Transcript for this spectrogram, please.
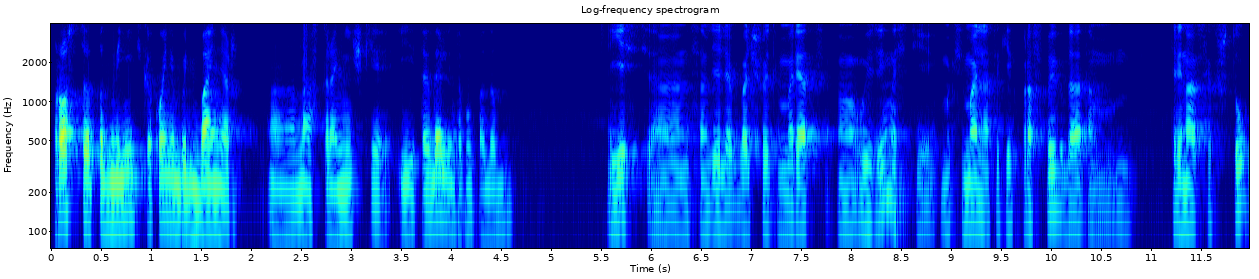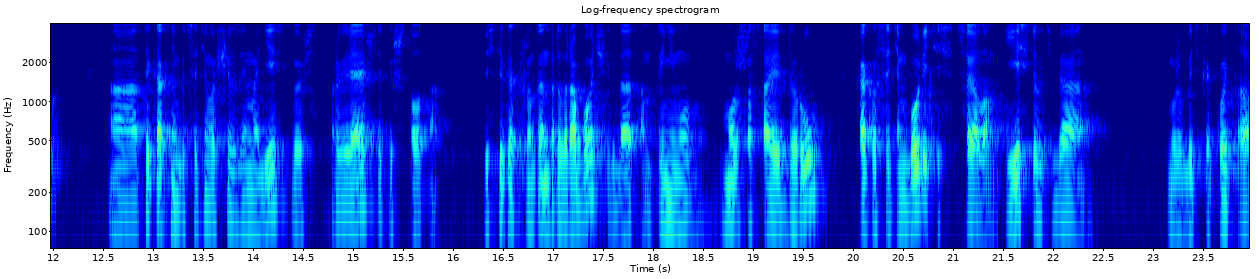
просто подменить какой-нибудь баннер э, на страничке и так далее и тому подобное. Есть, на самом деле, большой там ряд уязвимостей, максимально таких простых, да, там 13 штук. А ты как-нибудь с этим вообще взаимодействуешь, проверяешь ли ты что-то? То есть ты как фронтенд-разработчик, да, там ты не можешь оставить дыру, как вы с этим боретесь в целом? Есть ли у тебя может быть, какой-то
